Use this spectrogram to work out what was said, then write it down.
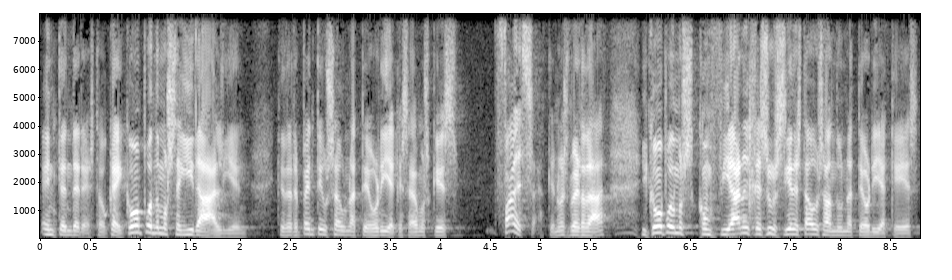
entender esto. Okay, ¿Cómo podemos seguir a alguien que de repente usa una teoría que sabemos que es falsa, que no es verdad? ¿Y cómo podemos confiar en Jesús si Él está usando una teoría que es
